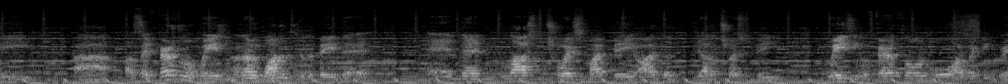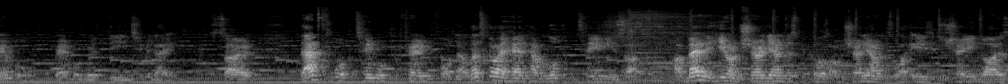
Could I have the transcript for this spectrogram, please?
the uh, I'll say Ferrothorn or Weezing. I know one is going to be there. And then the last choice might be either, the other choice would be Weezing or Ferrothorn, or I reckon Granbull. Granbull with the Intimidate. So that's what the team we're preparing for. Now let's go ahead and have a look at the team here. So I've made it here on Showdown just because on Showdown it's a lot easier to show you guys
